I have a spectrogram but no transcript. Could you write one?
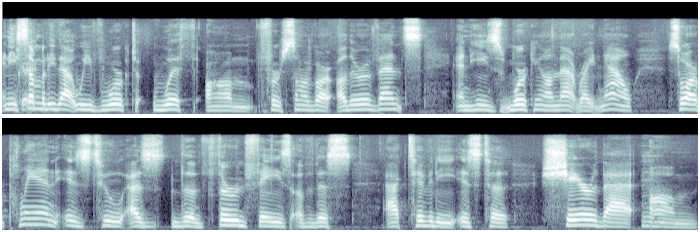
And he's somebody that we've worked with um, for some of our other events, and he's working on that right now. So our plan is to, as the third phase of this activity, is to share that Mm. um,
